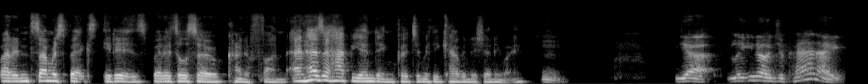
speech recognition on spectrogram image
but in some respects, it is. But it's also kind of fun and has a happy ending for Timothy Cavendish anyway. Yeah, like you know, in Japan, I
